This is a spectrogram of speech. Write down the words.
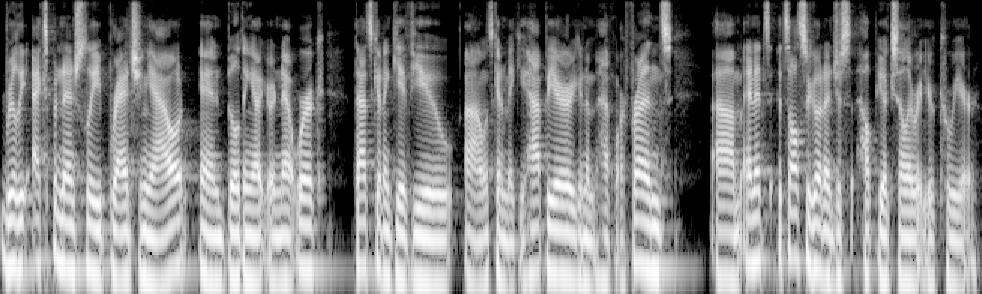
really exponentially branching out and building out your network, that's going to give you, uh, it's going to make you happier. You're going to have more friends. Um, and it's, it's also going to just help you accelerate your career.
